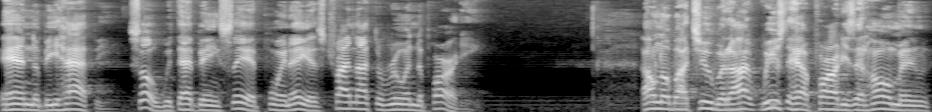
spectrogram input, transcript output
and to be happy. So, with that being said, point A is try not to ruin the party. I don't know about you, but I, we used to have parties at home, and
